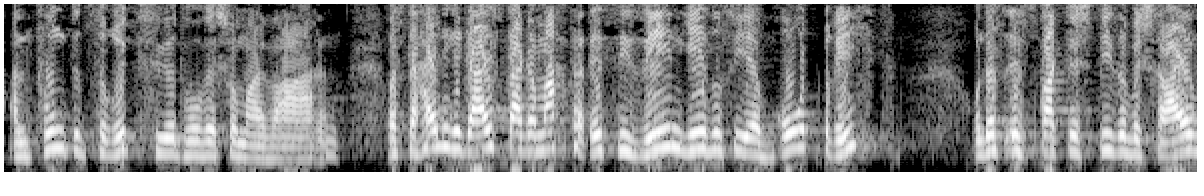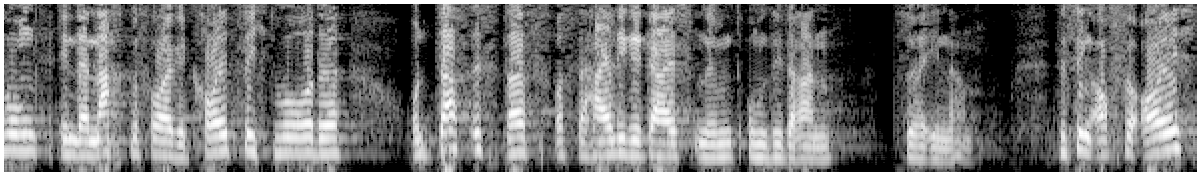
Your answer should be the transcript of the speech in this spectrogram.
An Punkte zurückführt, wo wir schon mal waren. Was der Heilige Geist da gemacht hat, ist, sie sehen Jesus, wie er Brot bricht. Und das ist praktisch diese Beschreibung in der Nacht, bevor er gekreuzigt wurde. Und das ist das, was der Heilige Geist nimmt, um sie daran zu erinnern. Deswegen auch für euch,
